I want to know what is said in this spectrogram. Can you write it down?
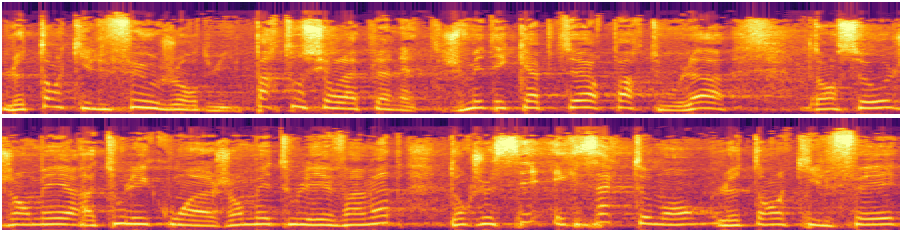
le temps qu'il fait aujourd'hui, partout sur la planète. Je mets des capteurs partout. Là, dans ce hall, j'en mets à tous les coins, j'en mets tous les 20 mètres. Donc je sais exactement le temps qu'il fait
